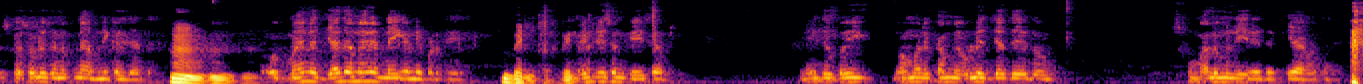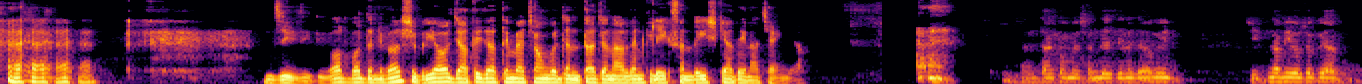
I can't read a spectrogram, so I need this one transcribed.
उसका सॉल्यूशन अपने आप निकल जाता है। हम्म हम्म हम्म। और मेहनत ज़्यादा मेहनत नहीं करनी पड़ती है। बिल्कुल बिल्कुल। मेडिटेशन के हिसाब से। नहीं तो कोई हमारे काम में उलझ जाते हैं तो उसको मालूम नहीं रहता क्या होता है। जी जी जी। बहुत बहुत धन्यवाद। शुक्रिया। और जाते जाते मैं चाहूँगा जनता जनार्दन के लिए एक संदेश क्या देना चाहेंगे आप? जनता को मैं संदेश देना चाहूँगी जितना भी हो सके आप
